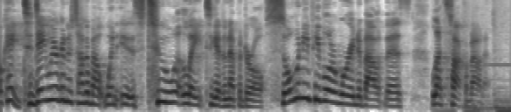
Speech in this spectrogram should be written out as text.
Okay, today we are going to talk about when it is too late to get an epidural. So many people are worried about this. Let's talk about it.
